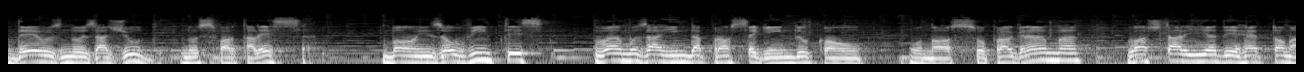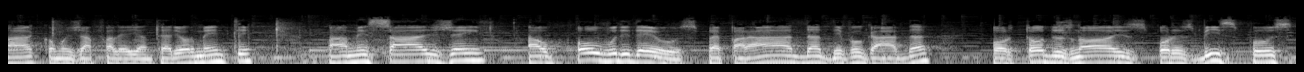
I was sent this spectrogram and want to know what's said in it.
Deus nos ajude, nos fortaleça. Bons ouvintes, vamos ainda prosseguindo com o nosso programa. Gostaria de retomar, como já falei anteriormente, a mensagem ao povo de Deus, preparada, divulgada por todos nós, por os bispos,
